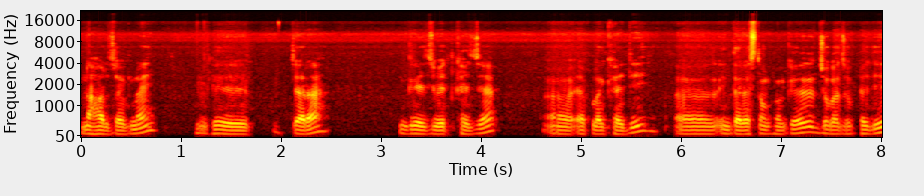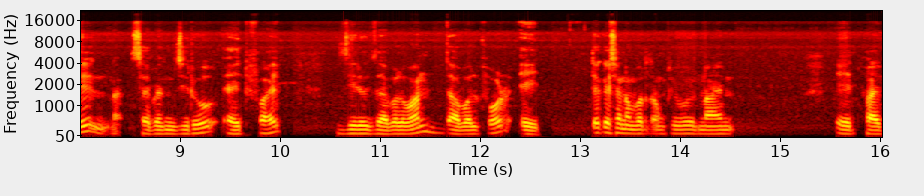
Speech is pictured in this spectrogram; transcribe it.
নাহার জগনাই যে যারা গ্রাজুয়েট খাইজা এপ্লাই খাইদি ইন্টারেস্ট দমকে যোগাযোগ খাইদি seven zero eight five zero double one double four eight টেকেছে নম্বর তংফিবুর nine eight five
